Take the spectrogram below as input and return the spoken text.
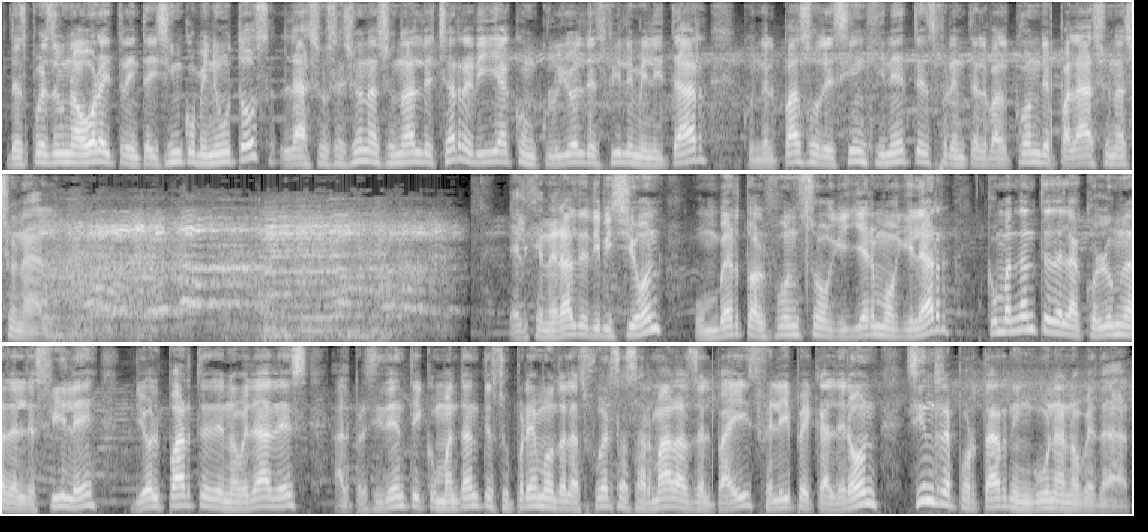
Después de una hora y 35 minutos, la Asociación Nacional de Charrería concluyó el desfile militar con el paso de 100 jinetes frente al balcón de Palacio Nacional. El general de división, Humberto Alfonso Guillermo Aguilar, comandante de la columna del desfile, dio el parte de novedades al presidente y comandante supremo de las Fuerzas Armadas del país, Felipe Calderón, sin reportar ninguna novedad.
